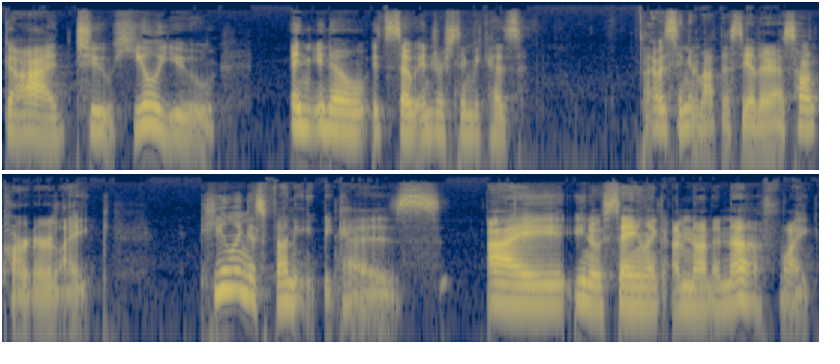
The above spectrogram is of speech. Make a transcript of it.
God to heal you. And, you know, it's so interesting because I was thinking about this the other day. I telling Carter, like, healing is funny because I, you know, saying, like, I'm not enough. Like,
